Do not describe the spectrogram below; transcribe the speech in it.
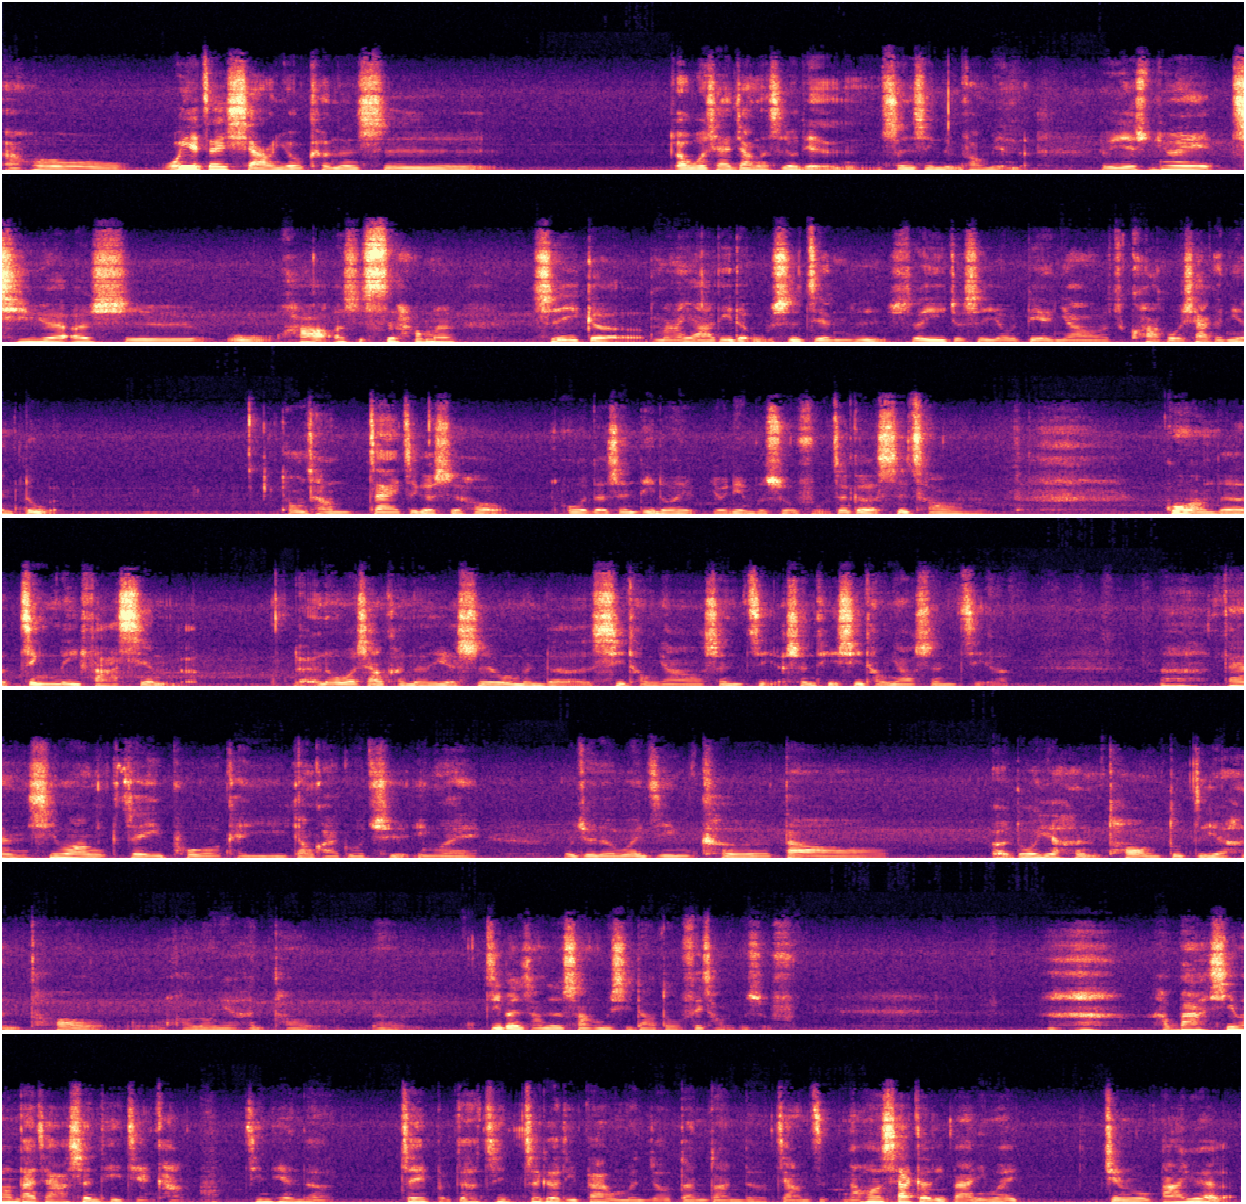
然后我也在想，有可能是，呃，我现在讲的是有点身心灵方面的，有也是因为七月二十五号、二十四号吗？是一个玛雅历的无时间日，所以就是有点要跨过下个年度了。通常在这个时候，我的身体都会有点不舒服。这个是从过往的经历发现的。对，那我想可能也是我们的系统要升级了，身体系统要升级了。啊，但希望这一波可以赶快过去，因为。我觉得我已经咳到耳朵也很痛，肚子也很痛，喉咙也很痛，嗯，基本上就是上呼吸道都非常的不舒服。啊好吧，希望大家身体健康。今天的这一本的这这个礼拜我们就短短的这样子，然后下个礼拜因为进入八月了，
